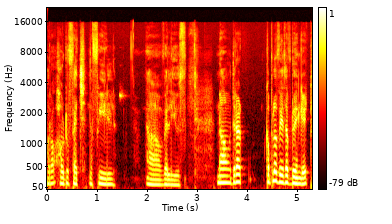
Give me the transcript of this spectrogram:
or how to fetch the field uh, values. Now there are a couple of ways of doing it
